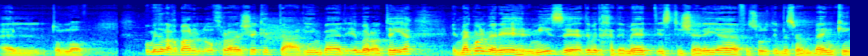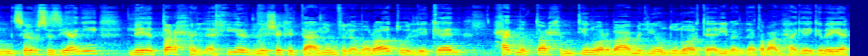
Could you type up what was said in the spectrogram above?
الطلاب. ومن الأخبار الأخرى شركة تعليم بقى الإماراتية المجموعة الماليه هيرميس قدمت خدمات استشارية في صورة investment banking services يعني للطرح الأخير لشركة تعليم في الإمارات واللي كان حجم الطرح 204 مليون دولار تقريبا. ده طبعا حاجة إيجابية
